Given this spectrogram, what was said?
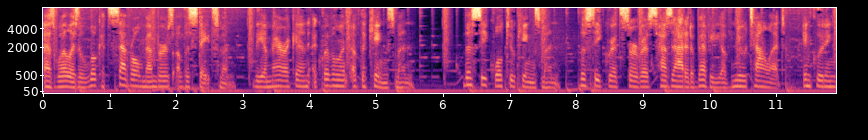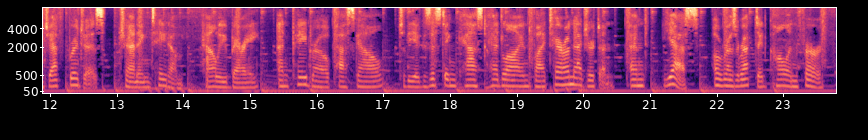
as well as a look at several members of the Statesman, the American equivalent of the Kingsman. The sequel to Kingsman, The Secret Service has added a bevy of new talent, including Jeff Bridges, Channing Tatum, Halle Berry, and Pedro Pascal, to the existing cast headlined by Taron Egerton, and, yes, a resurrected Colin Firth.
